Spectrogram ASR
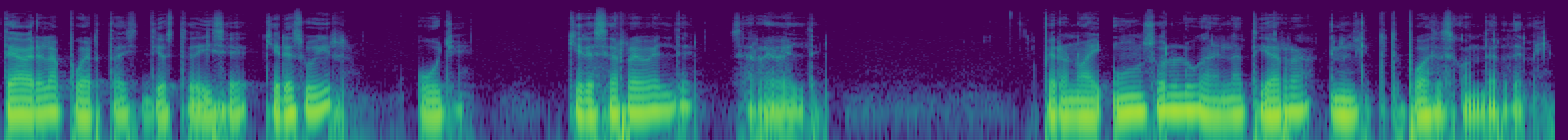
te abre la puerta y Dios te dice, ¿quieres huir? Huye. ¿Quieres ser rebelde? Sé rebelde. Pero no hay un solo lugar en la tierra en el que tú te puedas esconder de mí.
